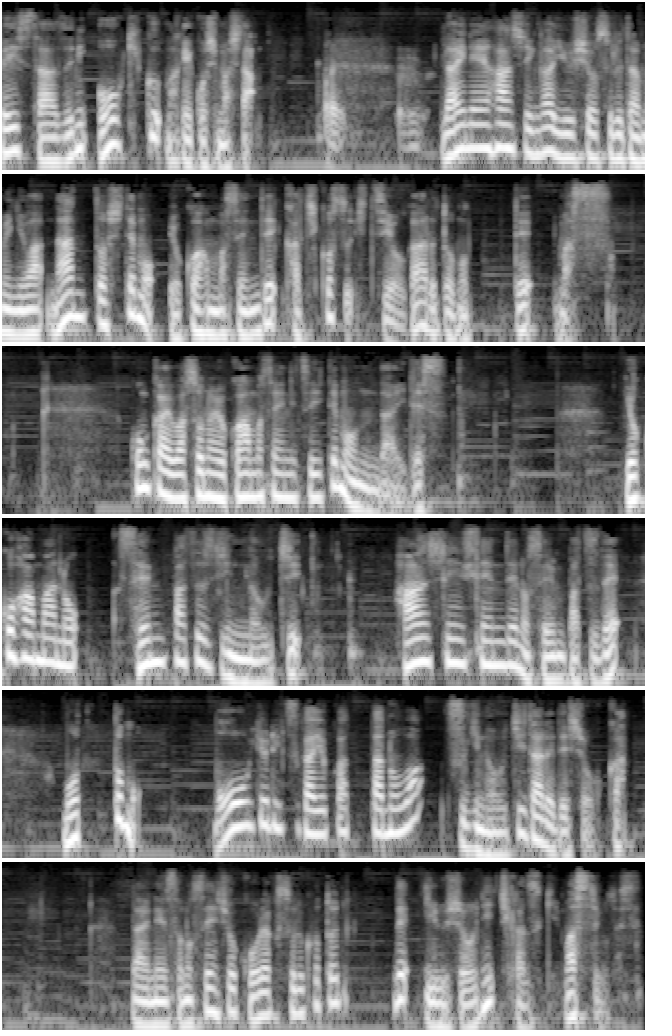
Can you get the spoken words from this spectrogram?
ベイスターズに大きく負け越しました。来年阪神が優勝するためには何としても横浜戦で勝ち越す必要があると思っています。今回はその横浜戦について問題です。横浜の先発陣のうち、阪神戦での先発で最も防御率が良かったのは次のうち誰でしょうか来年その選手を攻略することで優勝に近づきますということです。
